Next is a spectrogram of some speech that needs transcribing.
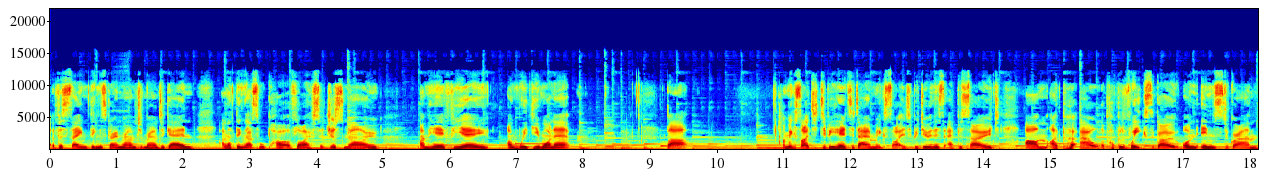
of the same things going round and round again. And I think that's all part of life. So just know I'm here for you, I'm with you on it. But I'm excited to be here today. I'm excited to be doing this episode. Um, I put out a couple of weeks ago on Instagram,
